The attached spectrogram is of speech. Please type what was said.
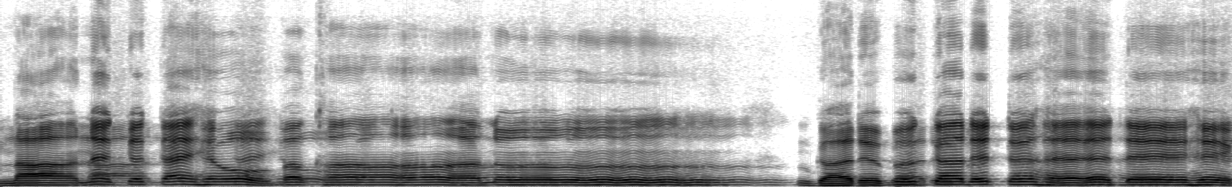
ਨਾਨਕ ਕਹਿਓ ਬਖਾਨ। ਗਰਬ ਕਰਤ ਹੈ ਦੇਹ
